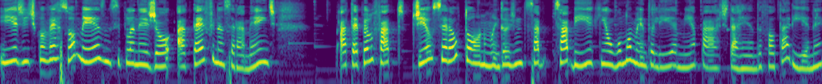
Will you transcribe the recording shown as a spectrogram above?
E a gente conversou mesmo, se planejou até financeiramente, até pelo fato de eu ser autônoma. Então a gente sabia que em algum momento ali a minha parte da renda faltaria, né?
